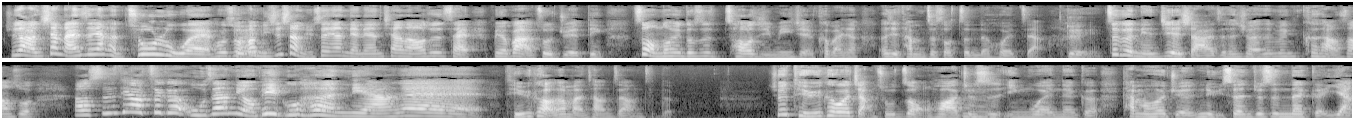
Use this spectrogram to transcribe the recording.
就像像男生一样很粗鲁哎，或者说对哦你就像女生一样娘娘腔，然后就是才没有办法做决定，这种东西都是超级明显的刻板印象，而且他们这时候真的会这样。对，这个年纪的小孩子很喜欢在那边课堂上说，老师跳这个舞这样扭屁股很娘哎、体育课好像蛮常这样子的。就体育课会讲出这种话，就是因为那个、他们会觉得女生就是那个样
